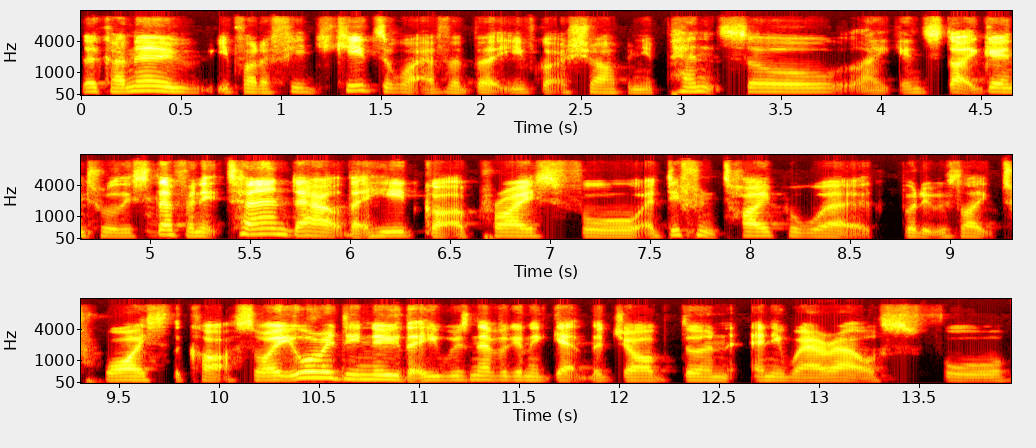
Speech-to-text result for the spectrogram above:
look, I know you've got to feed your kids or whatever, but you've got to sharpen your pencil, like, and start going through all this stuff. And it turned out that he'd got a price for a different type of work, but it was like twice the cost. So I already knew that he was never going to get the job done anywhere else for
